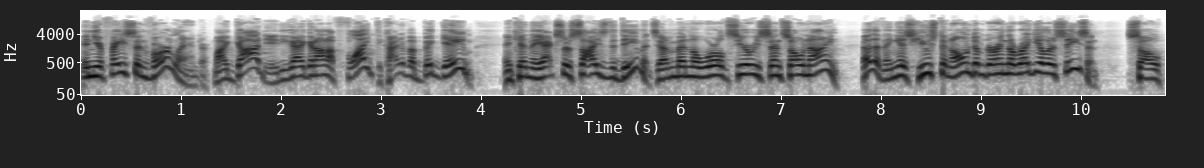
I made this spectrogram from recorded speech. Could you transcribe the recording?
and you're facing Verlander. My God, you, got to get on a flight. Kind of a big game. And can they exercise the demons? They haven't been in the World Series since 09. The other thing is, Houston owned them during the regular season. So,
